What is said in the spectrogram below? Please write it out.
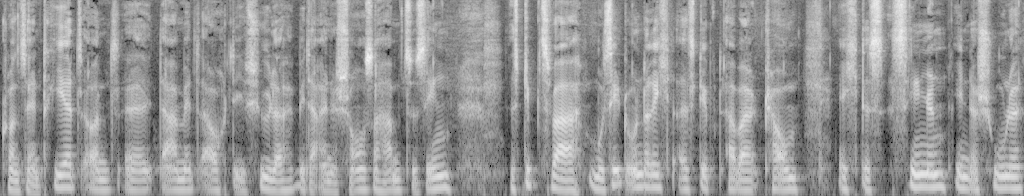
konzentriert und äh, damit auch die Schüler wieder eine Chance haben zu singen. Es gibt zwar Musikunterricht, es gibt aber kaum echtes Singen in der Schule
